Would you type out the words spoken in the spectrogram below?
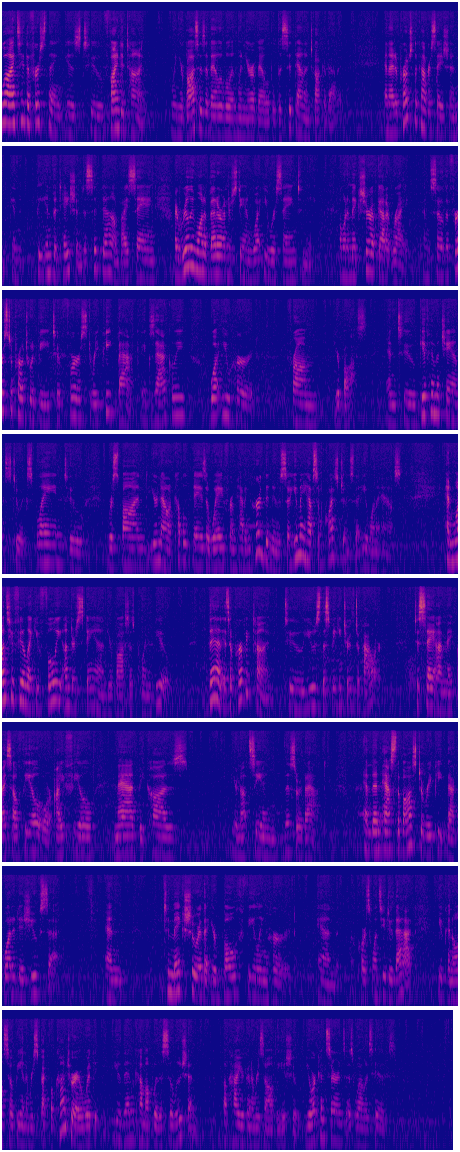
Well, I'd say the first thing is to find a time when your boss is available and when you're available to sit down and talk about it. And I'd approach the conversation in the invitation to sit down by saying, I really want to better understand what you were saying to me. I want to make sure I've got it right. And so the first approach would be to first repeat back exactly what you heard from your boss and to give him a chance to explain, to respond. You're now a couple of days away from having heard the news, so you may have some questions that you want to ask. And once you feel like you fully understand your boss's point of view, then it's a perfect time to use the speaking truth to power. To say, I make myself feel, or I feel mad because you're not seeing this or that. And then ask the boss to repeat back what it is you've said. And to make sure that you're both feeling heard. And of course, once you do that, you can also be in a respectful contrary where the, you then come up with a solution of how you're going to resolve the issue, your concerns as well as.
